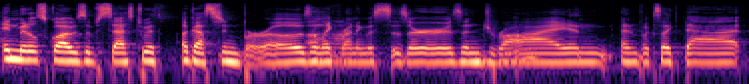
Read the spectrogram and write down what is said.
in middle school, I was obsessed with Augusten Burroughs and like Running with Scissors and Dry and, and books like that.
